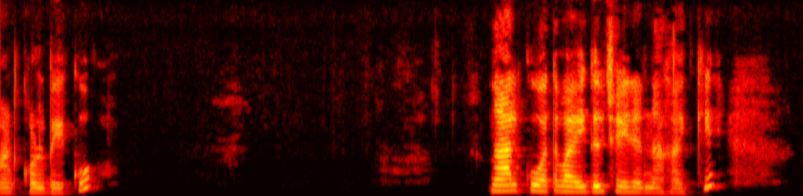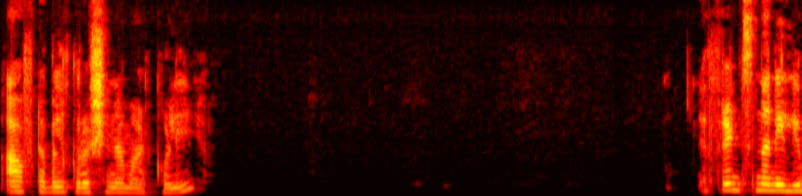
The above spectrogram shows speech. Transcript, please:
ಮಾಡಿಕೊಳ್ಬೇಕು. ನಾಲ್ಕು ಅಥವಾ ಐದು ಚೈನನ್ನು ಹಾಕಿ ಆಫ್ ಡಬಲ್ ಕ್ರೋಶನ ಮಾಡ್ಕೊಳ್ಳಿ. ಫ್ರೆಂಡ್ಸ್ ನಾನಿಲ್ಲಿ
